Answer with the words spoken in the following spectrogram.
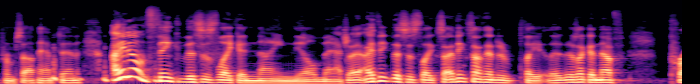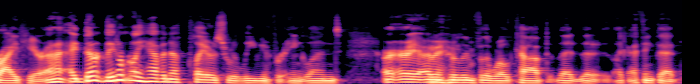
from Southampton. I don't think this is like a 9-0 match. I, I think this is like so I think Southampton play there's like enough pride here. And I, I don't they don't really have enough players who are leaving for England or, or I mean who are leaving for the World Cup that, that like I think that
